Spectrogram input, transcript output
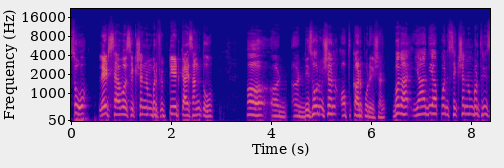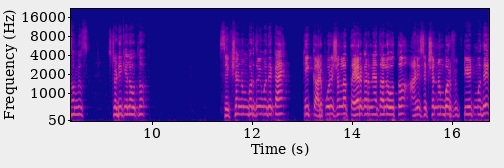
so let's have a section number fifty eight काय सांगतो? डिसोल्युशन ऑफ कॉर्पोरेशन बघा याआधी आपण सेक्शन नंबर थ्री समज स्टडी केलं होतं. सेक्शन नंबर थ्री मध्ये काय? की कॉर्पोरेशनला तयार करण्यात आलं होतं आणि सेक्शन नंबर फिफ्टी एटमध्ये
